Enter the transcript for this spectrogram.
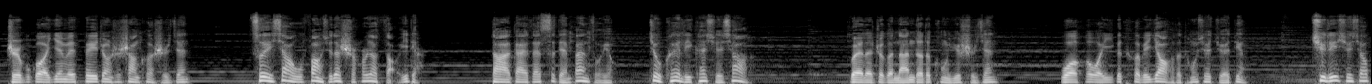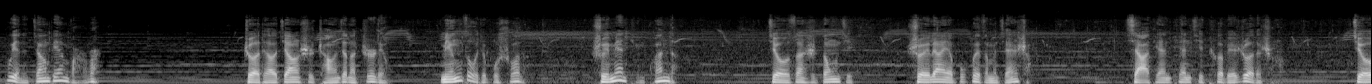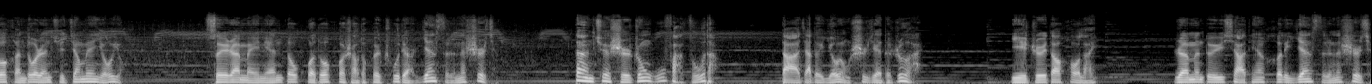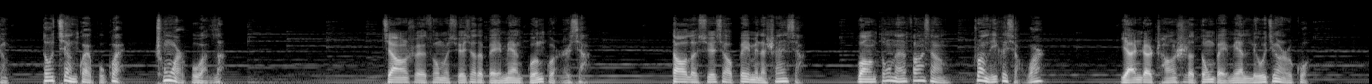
只不过因为非正式上课时间，所以下午放学的时候要早一点，大概在四点半左右就可以离开学校了。为了这个难得的空余时间，我和我一个特别要好的同学决定，去离学校不远的江边玩玩。这条江是长江的支流，名字我就不说了，水面挺宽的，就算是冬季，水量也不会怎么减少。夏天天气特别热的时候。就有很多人去江边游泳，虽然每年都或多或少的会出点淹死人的事情，但却始终无法阻挡大家对游泳事业的热爱。以至于到后来，人们对于夏天河里淹死人的事情都见怪不怪，充耳不闻了。江水从我们学校的北面滚滚而下，到了学校背面的山下，往东南方向转了一个小弯，沿着城市的东北面流经而过，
